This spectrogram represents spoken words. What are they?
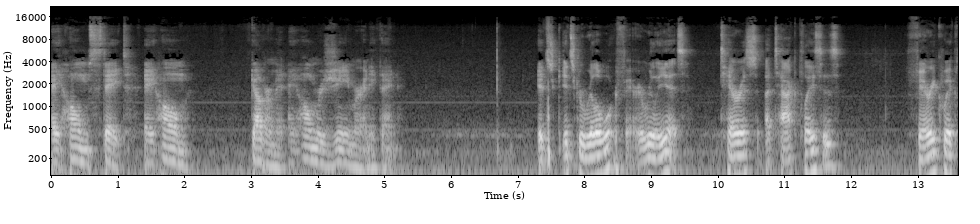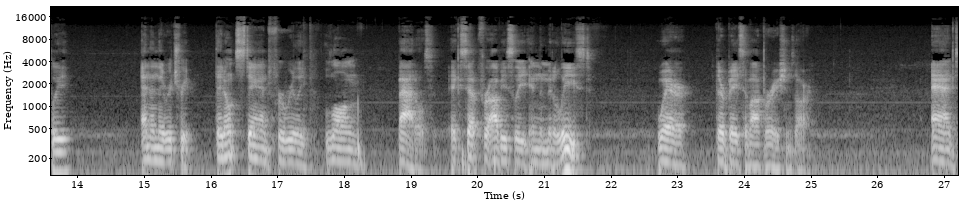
a home state, a home government, a home regime, or anything. It's, it's guerrilla warfare. It really is. Terrorists attack places very quickly and then they retreat. They don't stand for really long battles, except for obviously in the Middle East, where their base of operations are. And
